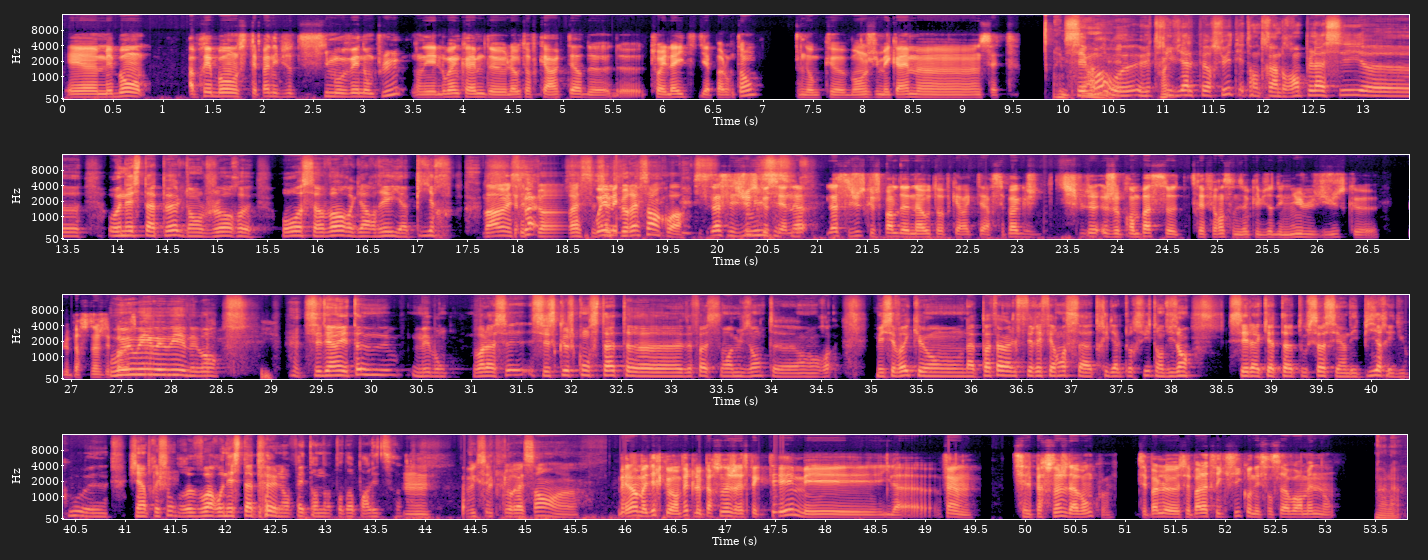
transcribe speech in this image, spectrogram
Euh, mais bon, après, bon, c'était pas un épisode si mauvais non plus. On est loin quand même de l'out of character de, Twilight il y a pas longtemps. Donc, euh, bon, je lui mets quand même un 7. C'est moi euh, Trivial Pursuit est en train de remplacer euh, Honest Apple dans le genre euh, Oh, ça va, regardez, il y a pire. Non, mais C'est pas- plus, ré- c'est- Oui, c'est mais- plus récent, quoi. Là, c'est juste Oui, que c'est là, c'est juste que je parle d'un out of character. C'est pas que je, je, je prends pas cette référence en disant que l'épisode est nul. Je dis juste que le personnage n'est pas Oui, oui, oui, oui, mais bon. Ces derniers temps, mais bon. Voilà, c'est c'est ce que je constate euh, de façon amusante. euh, en Mais c'est vrai qu'on a pas mal fait référence à Trivial Pursuit en disant c'est la cata, tout ça, c'est un des pires. Et du coup, euh, j'ai l'impression de revoir Honest Apple en fait en entendant parler de ça. Hmm. Vu que c'est le plus récent. euh, Mais là, on va dire qu'en fait, le personnage est respecté, mais il a. Enfin, c'est le personnage d'avant, quoi. C'est pas, le... c'est pas la Trixie qu'on est censé avoir maintenant. Voilà.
